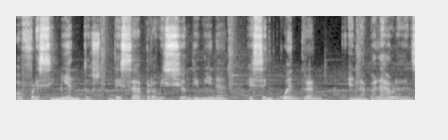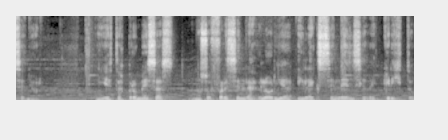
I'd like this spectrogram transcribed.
ofrecimientos de esa provisión divina que se encuentran en la palabra del Señor. Y estas promesas nos ofrecen la gloria y la excelencia de Cristo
